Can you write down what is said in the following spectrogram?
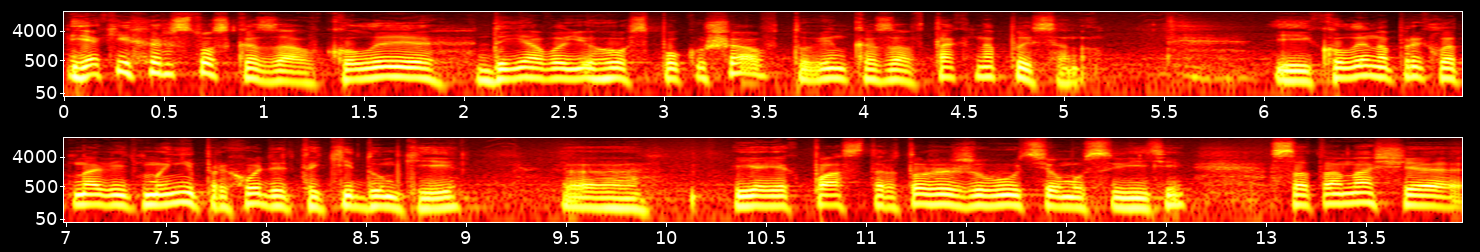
Як і Христос сказав, коли диявол його спокушав, то він казав, так написано. І коли, наприклад, навіть мені приходять такі думки, е, я як пастор теж живу в цьому світі, сатана ще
